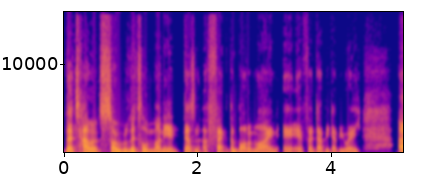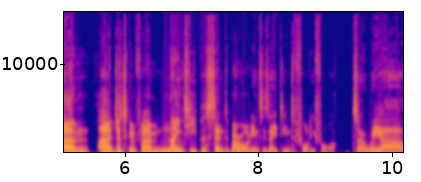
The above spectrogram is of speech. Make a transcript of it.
their talent so little money it doesn't affect the bottom line if for WWE. Um, uh, just to confirm, 90% of our audience is 18 to 44. So we are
